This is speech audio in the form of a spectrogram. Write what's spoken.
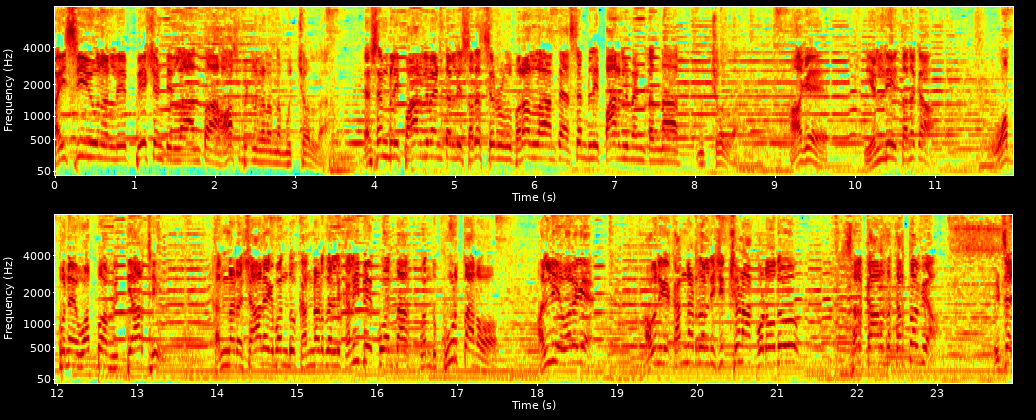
ಐಸಿಯುನಲ್ಲಿ ಪೇಷಂಟ್ ಇಲ್ಲ ಅಂತ ಹಾಸ್ಪಿಟಲ್ಗಳನ್ನು ಮುಚ್ಚೋಲ್ಲ. ಅಸೆಂಬ್ಲಿ ಪಾರ್ಲಿಮೆಂಟ್ ಅಲ್ಲಿ ಸದಸ್ಯರು ಬರಲ್ಲ ಅಂತ ಅಸೆಂಬ್ಲಿ ಪಾರ್ಲಿಮೆಂಟ್ ಅನ್ನ ಮುಚ್ಚೋಲ್ಲ. ಹಾಗೆ ಎಲ್ಲಿ ತನಕ ಒಬ್ಬನೇ ಒಬ್ಬ ವಿದ್ಯಾರ್ಥಿ ಕನ್ನಡ ಶಾಲೆಗೆ ಬಂದು ಕನ್ನಡದಲ್ಲಿ ಕಲಿಬೇಕು ಅಂತ ಬಂದು ಕೂರ್ತಾನೋ, ಅಲ್ಲಿಯವರೆಗೆ ಅವನಿಗೆ ಕನ್ನಡದಲ್ಲಿ ಶಿಕ್ಷಣ ಕೊಡೋದು ಸರ್ಕಾರದ ಕರ್ತವ್ಯ. It's a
